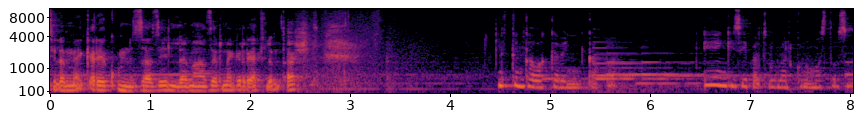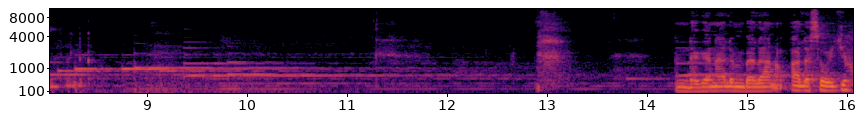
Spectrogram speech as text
ስለማይቀር የቁም ንዛዜን ለማዘር ነግሬያት ልምጣሽ። ልትንከባከበኝ ይገባል። ይህን ጊዜ በጥሩ መልኩ ነው ማስታወስ የምፈልገው። እንደገና ልንበላ ነው አለ ሰውየው።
